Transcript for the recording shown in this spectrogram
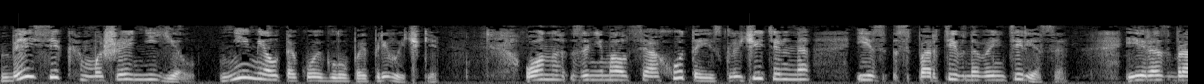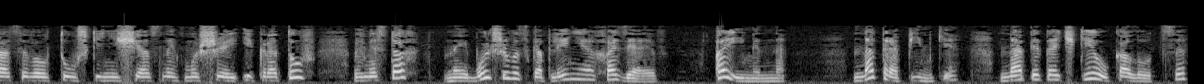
Бейсик мышей не ел, не имел такой глупой привычки. Он занимался охотой исключительно из спортивного интереса и разбрасывал тушки несчастных мышей и кротов в местах наибольшего скопления хозяев – а именно на тропинке, на пятачке у колодца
